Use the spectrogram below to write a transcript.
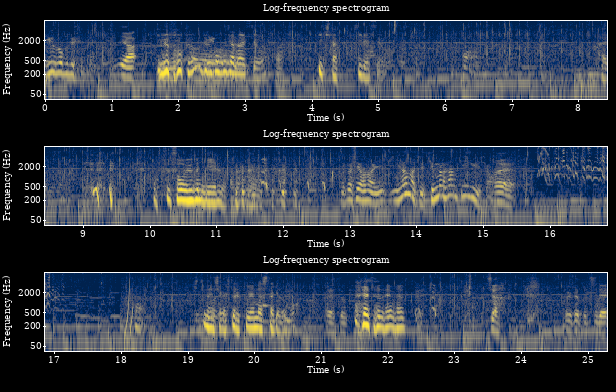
流木ですよね。いや。流木？流木じゃないですよ。生きた木ですよ。はい。そういうふうに見えるのかな 私あのい稲町の木村さんっているでしょ。はい。出演者が一人増えましたけども。えっ、とありがとうございます。じゃあこういう形で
